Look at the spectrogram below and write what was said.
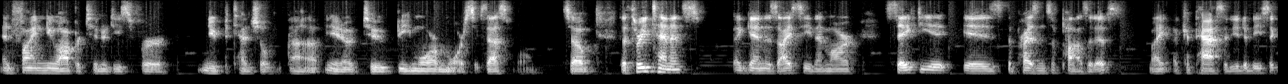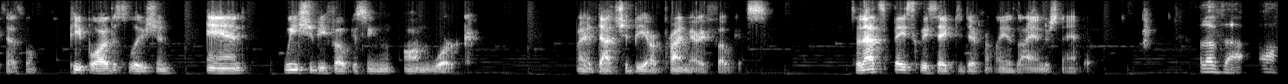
and find new opportunities for new potential, uh, you know, to be more and more successful. So the three tenets, again, as I see them, are safety is the presence of positives, right? A capacity to be successful. People are the solution, and we should be focusing on work, right? That should be our primary focus. So that's basically safety differently, as I understand it. I love that. Oh,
